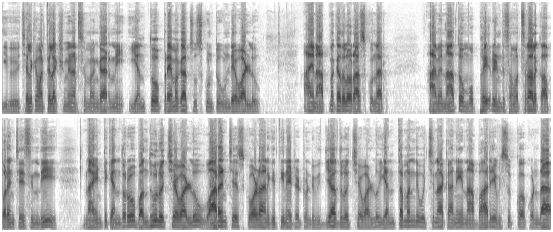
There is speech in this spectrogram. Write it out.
చిలకమర్తి లక్ష్మీ నరసింహం గారిని ఎంతో ప్రేమగా చూసుకుంటూ ఉండేవాళ్ళు. ఆయన ఆత్మకథలో రాసుకున్నారు. ఆమె నాతో ముప్పై రెండు సంవత్సరాలు కాపురం చేసింది. నా ఇంటికి ఎందరో బంధువులు వచ్చేవాళ్ళు వారం చేసుకోవడానికి తినేటటువంటి విద్యార్థులు వచ్చేవాళ్ళు. ఎంతమంది వచ్చినా కానీ నా భార్య విసుక్కోకుండా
